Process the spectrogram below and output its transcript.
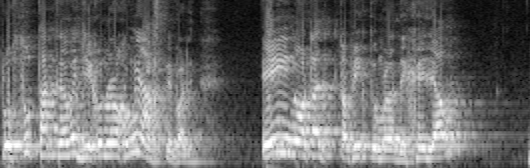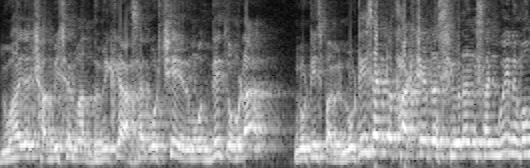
প্রস্তুত থাকতে হবে, যে কোনো রকমই আসতে পারে। এই নটা টপিক তোমরা দেখে যাও। দু হাজার ছাব্বিশের মাধ্যমিকে আশা করছি এর মধ্যেই তোমরা নোটিশ পাবে। নোটিশ একটা থাকছে, এটা শিওর অ্যান্ড স্যাঙ্গুইন এবং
